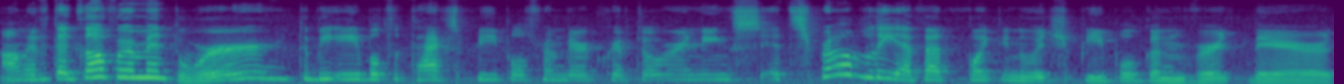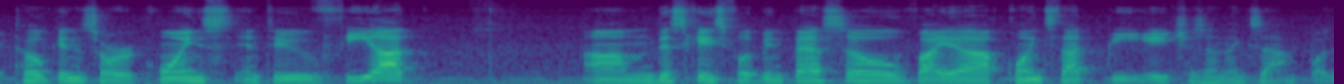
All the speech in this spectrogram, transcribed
Um, if the government were to be able to tax people from their crypto earnings, it's probably at that point in which people convert their tokens or coins into fiat. Um, this case, Philippine peso via coins.ph as an example.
